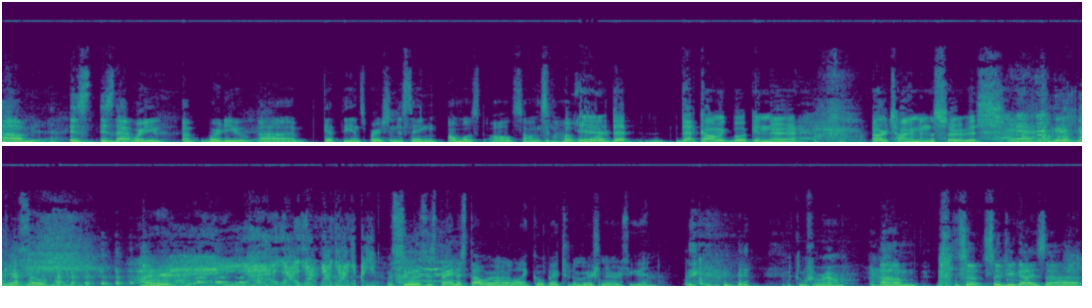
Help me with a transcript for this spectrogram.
Um, Is is that where you? Uh, where do you uh, get the inspiration to sing almost all songs about Yeah, war? that that comic book and uh, our time in the service. Yeah. Okay, so I heard. as soon as the Spanish stop, we're gonna like go back to the mercenaries again. Goof around. Um, so so do you guys? Uh,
